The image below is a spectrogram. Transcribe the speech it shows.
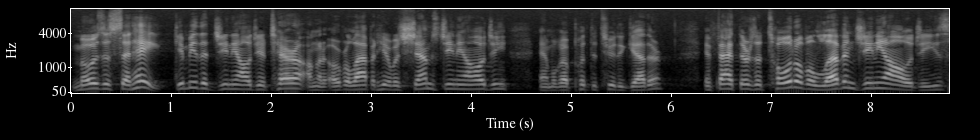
Moses said, Hey, give me the genealogy of Terah. I'm going to overlap it here with Shem's genealogy, and we're going to put the two together. In fact, there's a total of 11 genealogies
